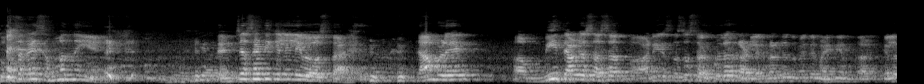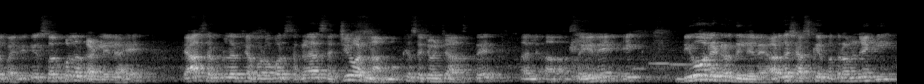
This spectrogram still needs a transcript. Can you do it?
तुमचा काही संबंध नाही आहे त्यांच्यासाठी केलेली व्यवस्था आहे. त्यामुळे मी त्यावेळेस असं आणि तसं सर्क्युलर काढलं. कारण तुम्ही ते माहिती केलं पाहिजे की सर्क्युलर काढलेलं आहे. त्या सर्क्युलरच्या बरोबर सगळ्या सचिवांना मुख्य सचिवांच्या हस्ते सहीने एक डिओ लेटर दिलेलं आहे. अर्धशासकीय पत्र म्हणजे की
